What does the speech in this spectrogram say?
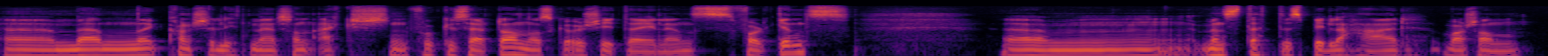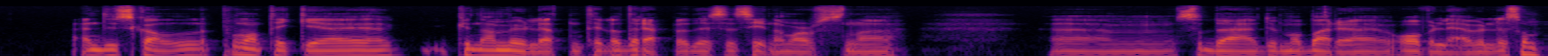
eh, men kanskje litt mer sånn action-fokusert. da. Nå skal vi skyte aliens, folkens. Um, mens dette spillet her var sånn eh, Du skal på en måte ikke kunne ha muligheten til å drepe disse xenomorphsene. Um, så er- du må bare overleve, liksom.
